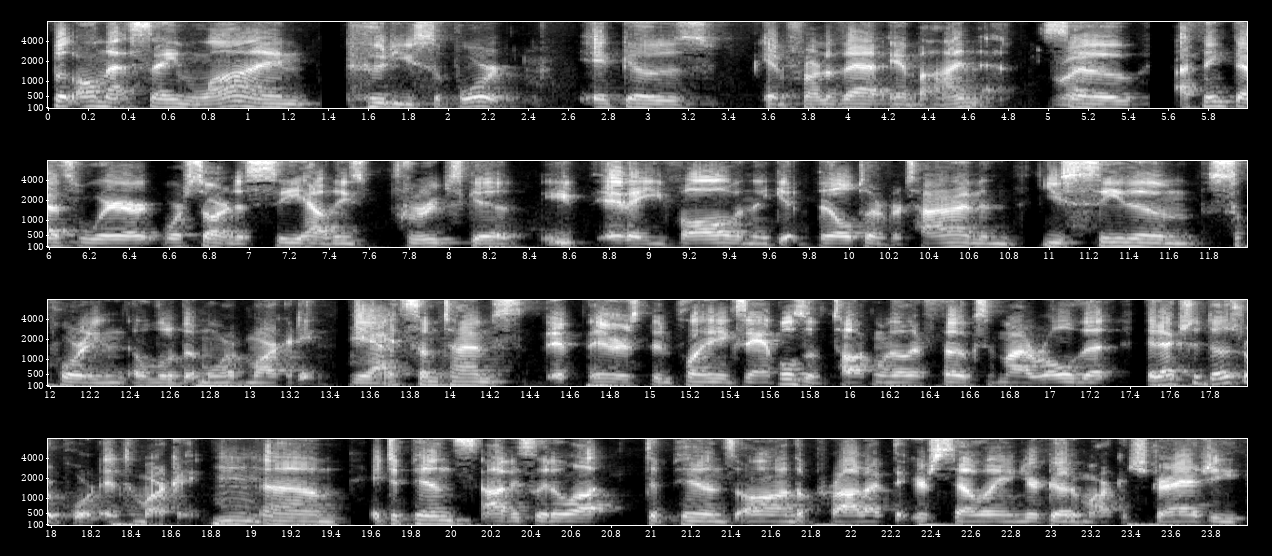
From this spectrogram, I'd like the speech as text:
But on that same line, who do you support? It goes in front of that and behind that. So right. I think that's where we're starting to see how these groups get they evolve and they get built over time, and you see them supporting a little bit more of marketing. Yeah, and sometimes there's been plenty of examples of talking with other folks in my role that it actually does report into marketing. Mm. Um, it depends. Obviously, a lot depends on the product that you're selling, your go to market strategy.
